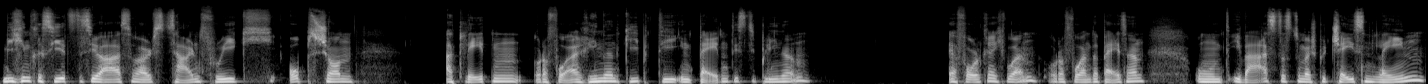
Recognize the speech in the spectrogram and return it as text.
mich interessiert es ja auch so als Zahlenfreak, ob es schon Athleten oder Fahrerinnen gibt, die in beiden Disziplinen erfolgreich waren oder vorn dabei sind. Und ich weiß, dass zum Beispiel Jason Lane,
